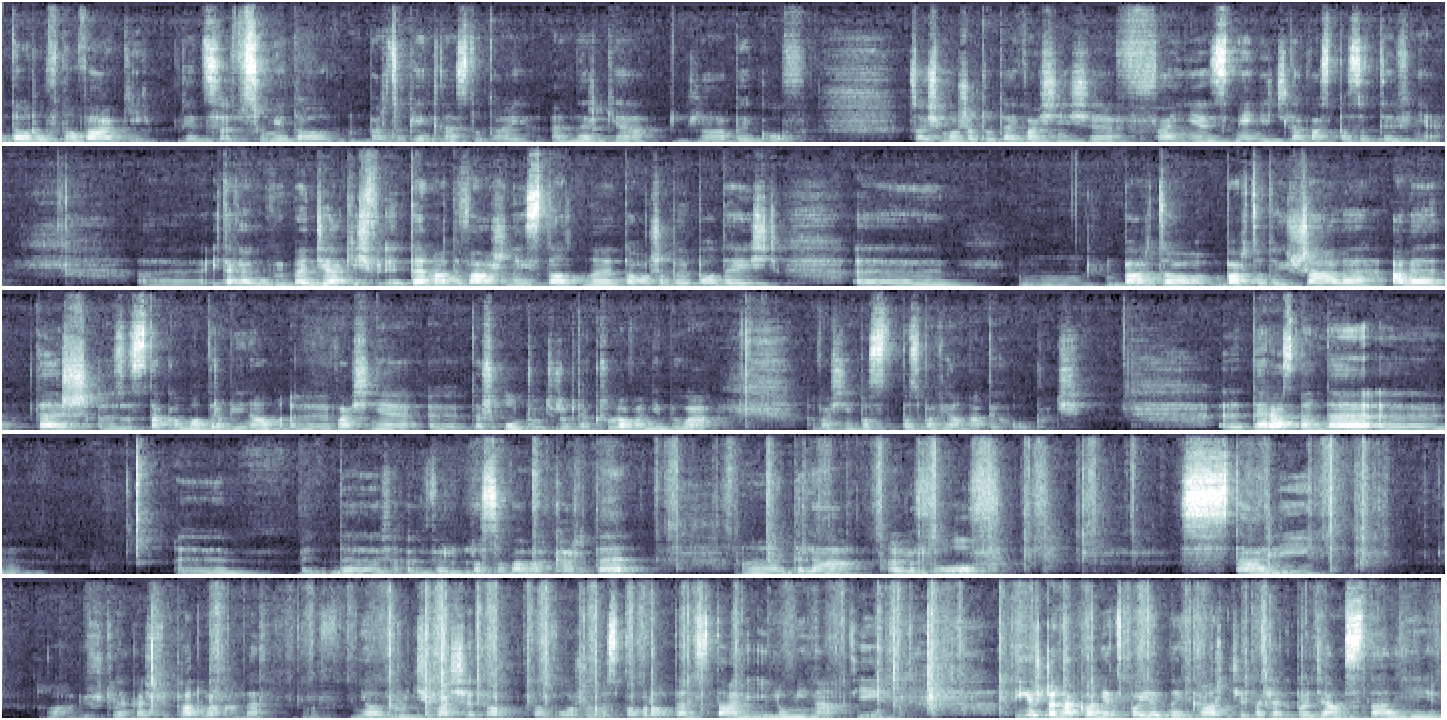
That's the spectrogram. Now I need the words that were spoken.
do równowagi, więc w sumie to bardzo piękna jest tutaj energia dla byków. Coś może tutaj właśnie się fajnie zmienić dla Was pozytywnie. E, I tak jak mówię, będzie jakiś y, temat ważny, istotny, to żeby podejść e, mm, bardzo, bardzo dojrzale, ale też z, taką odrobiną y, właśnie y, też uczuć, żeby ta królowa nie była właśnie poz, pozbawiona tych uczuć. Y, Teraz będę, y, y, będę wylosowała kartę y, dla lwów stali. O, już tu jakaś wypadła, ale nie odwróciła się, to, to włożymy z powrotem. Stali Illuminati. I jeszcze na koniec po jednej karcie, tak jak powiedziałam, stali yy,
